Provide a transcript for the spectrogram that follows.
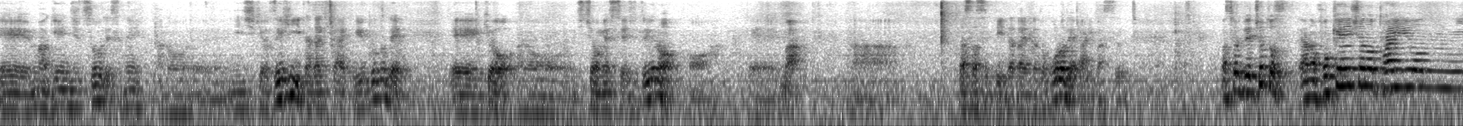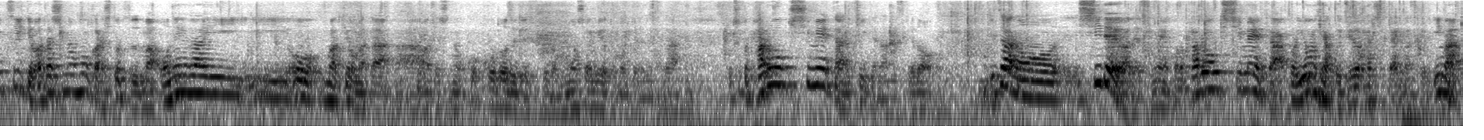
えー、まあ、現実をですねあの認識をぜひいただきたいということで、えー、今日あの視聴メッセージというのを、えー、まあ、出させていただいたところであります。まそれでちょっとあの保健所の対応について私の方から一つ、まあ、お願いを、まあ、今日また私の行動でですけど申し上げようと思ってるんですがちょっとパルオキシメーターについてなんですけど実はあの市ではですねこのパルオキシメーターこれ418ってありますけど今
